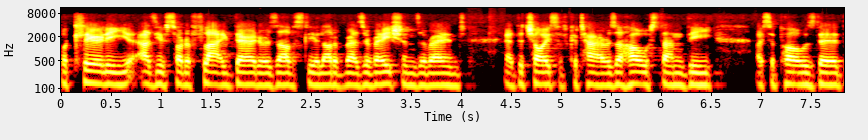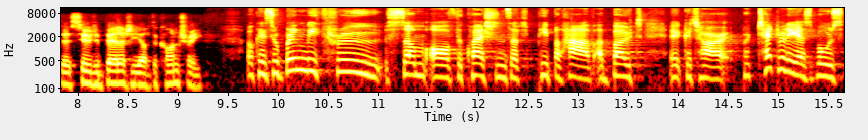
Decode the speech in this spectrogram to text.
but clearly, as you've sort of flagged there, there's obviously a lot of reservations around uh, the choice of Qatar as a host and the I suppose, the, the suitability of the country. Okay, so bring me through some of the questions that people have about uh, Qatar, particularly, I suppose,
